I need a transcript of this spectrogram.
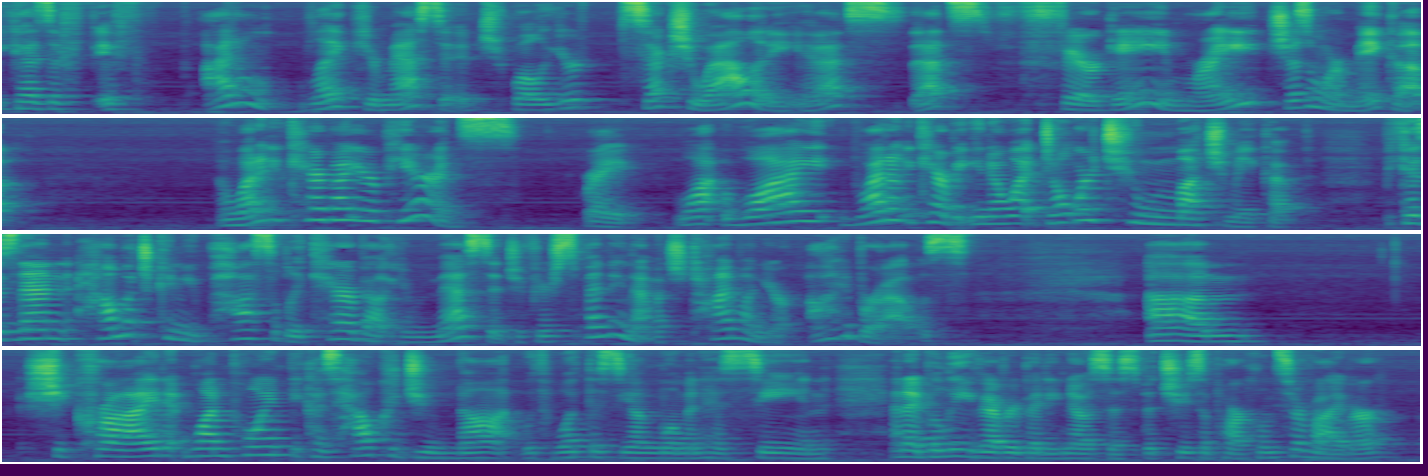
because if, if I don't like your message, well, your sexuality, that's, that's fair game, right? She doesn't wear makeup. And why don't you care about your appearance? Right. Why, why, why don't you care? But you know what? Don't wear too much makeup. Because then, how much can you possibly care about your message if you're spending that much time on your eyebrows? Um, she cried at one point because how could you not with what this young woman has seen? And I believe everybody knows this, but she's a Parkland survivor.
